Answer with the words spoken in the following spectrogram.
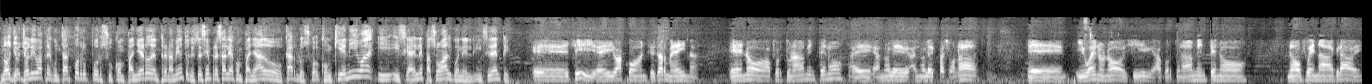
No, yo, yo le iba a preguntar por, por su compañero de entrenamiento, que usted siempre sale acompañado, Carlos. ¿Con, con quién iba y, y si a él le pasó algo en el incidente? Eh, sí, eh, iba con César Medina. Eh, no, afortunadamente no, eh, a, él no le, a él no le pasó nada. Eh, y bueno, no, sí, afortunadamente no, no fue nada grave,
